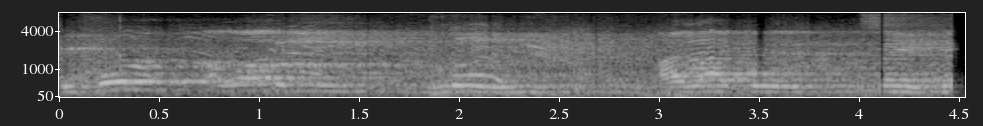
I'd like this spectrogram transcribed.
Before a lot of you leave, I'd like to say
